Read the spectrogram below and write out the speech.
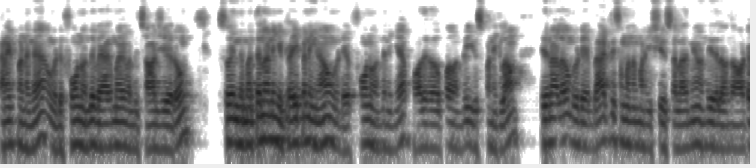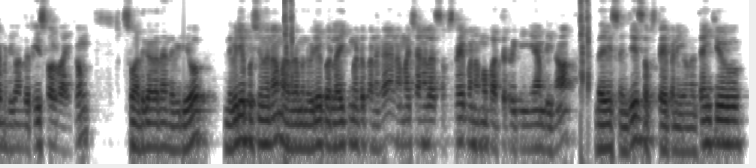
கனெக்ட் பண்ணுங்க. உங்களுடைய ஃபோன் வந்து வேகமாகவே வந்து சார்ஜ் ஏறும். ஸோ இந்த மெத்தடெலாம் நீங்கள் ட்ரை பண்ணீங்கன்னா உங்களுடைய ஃபோனை வந்து நீங்கள் பாதுகாப்பாக வந்து யூஸ் பண்ணிக்கலாம். இதனால உங்களுடைய பேட்டரி சம்மந்தமான இஷ்யூஸ் எல்லாமே வந்து இதில் வந்து ஆட்டோமேட்டிக்காக வந்து ரீசால்வ் ஆகிக்கும் ஸோ அதுக்காக தான் இந்த வீடியோ இந்த வீடியோ பிடிச்சிருந்ததுன்னா நம்ம இந்த வீடியோக்கு ஒரு லைக் மட்டும் பண்ணுங்கள் நம்ம சேனலை சப்ஸ்கிரைப் பண்ணாமல் பார்த்துட்டு இருக்கீங்க அப்படின்னா தயவு செஞ்சு சப்ஸ்கிரைப் பண்ணிக்கோங்க. தேங்க்யூ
